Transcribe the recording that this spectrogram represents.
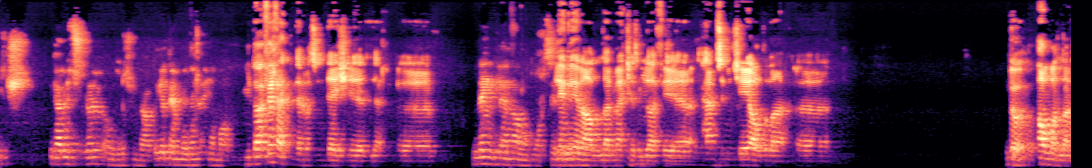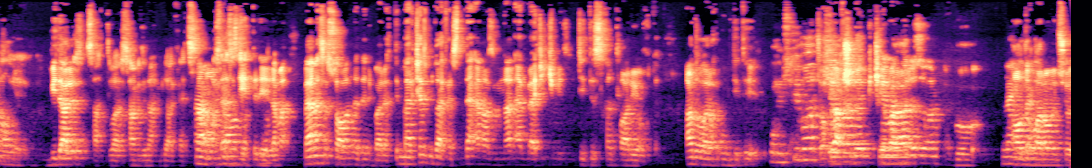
ilk irəli üçlü olduğu kimi qaldı. Ya Dembele-dən ya Mal. müdafiə xəttində məsələn dəyişik elədilər. E, Lenglen aldılar. Lenglen aldılar mərkəz müdafiəyə. Həmçinin şey aldılar. Yox, almadılar. Vidal'i satdılar sağ cinah müdafiəçisi. Hə, Amma əsas heyətdə deyil, amma mənim əsas sualım nədən ibarətdir? Mərkəz müdafiəsində ən azından əvvəlki kimi ciddi sıxıntıları yoxdur. Ad olaraq Umtiti Umtiti var, Çox yaxşıdır, Pique var. Bu aldıqları oyunçu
